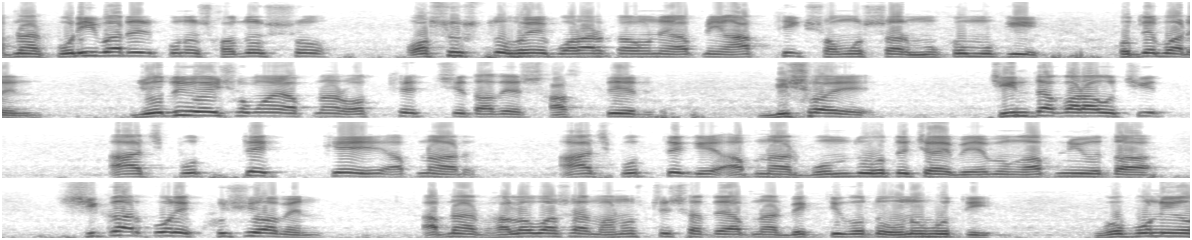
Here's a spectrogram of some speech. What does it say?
আপনার পরিবারের কোনো সদস্য অসুস্থ হয়ে পড়ার কারণে আপনি আর্থিক সমস্যার মুখোমুখি হতে পারেন। যদিও এই সময় আপনার অর্থের চেয়ে তাদের স্বাস্থ্যের বিষয়ে চিন্তা করা উচিত। আজ প্রত্যেককে আপনার, আজ প্রত্যেকে আপনার বন্ধু হতে চাইবে এবং আপনিও তা স্বীকার করে খুশি হবেন। আপনার ভালোবাসার মানুষটির সাথে আপনার ব্যক্তিগত অনুভূতি, গোপনীয়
